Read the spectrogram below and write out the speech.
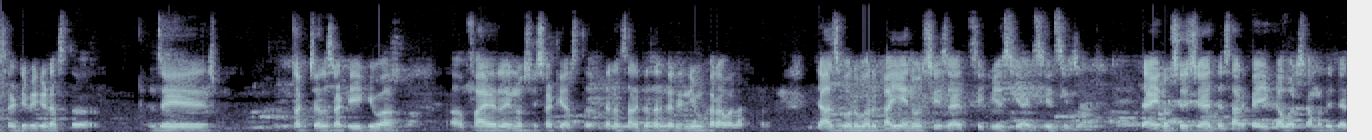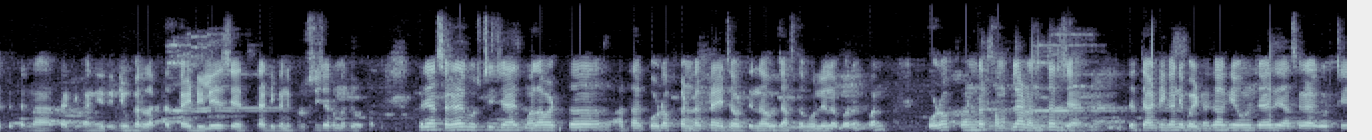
सर्टिफिकेट असतं जे स्ट्रक्चरसाठी किंवा फायर एन ओ सीसाठी असतं. त्याला सारखं सारखं रिन्यू करावं लागतं. त्याचबरोबर काही एन ओ सीज आहेत C B S C I C S सीच्या त्या एन ओ सीज ज्या आहेत त्या सारख्या एका वर्षामध्ये ज्या आहेत त्या त्यांना त्या ठिकाणी रिन्यू करावं लागतात. काही डिलेज जे आहेत त्या ठिकाणी प्रोसिजरमध्ये होतात. तर या सगळ्या गोष्टी ज्या आहेत मला वाटतं आता कोड ऑफ कंडक्ट आहे याच्यावरती न जास्त बोललेलं बरं. पण कोड ऑफ कंडक्ट संपल्यानंतर जे आहे ते त्या ठिकाणी बैठका घेऊन जे आहेत या सगळ्या गोष्टी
